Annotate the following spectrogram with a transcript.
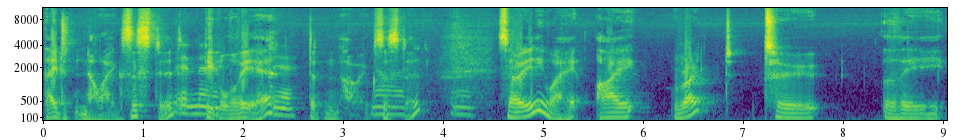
They didn't know I existed. No. People there didn't know I existed. Yeah. So anyway, I wrote to the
